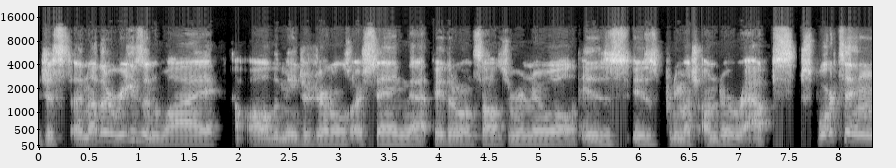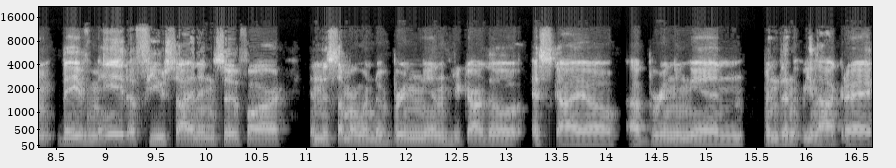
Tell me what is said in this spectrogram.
just another reason why all the major journals are saying that pedro gonçalves renewal is is pretty much under wraps. Sporting they've made a few signings so far in the summer window, bringing in Ricardo Esgaio, uh, bringing in Vinagre,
